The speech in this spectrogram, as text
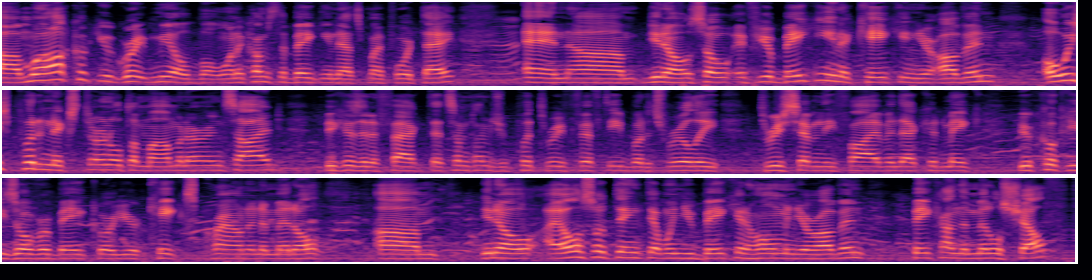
Um, well, I'll cook you a great meal, but when it comes to baking, that's my forte. Uh-huh. And, um, you know, so if you're baking a cake in your oven, always put an external thermometer inside because of the fact that sometimes you put 350 but it's really 375 and that could make your cookies overbake or your cakes crown in the middle um, you You know, I also think that when you bake at home in your oven, bake on the middle shelf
